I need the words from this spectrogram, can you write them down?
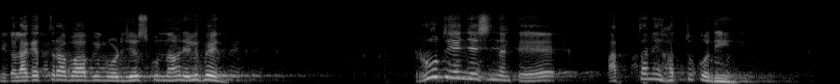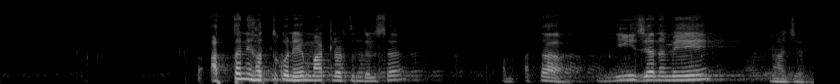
ఇక లగెత్రా బాబు ఇంకోటి చేసుకుందామని వెళ్ళిపోయింది. రూతు ఏం చేసిందంటే అత్తని హత్తుకొని అత్తని హత్తుకొని ఏం మాట్లాడుతుంది తెలుసా? అత్త నీ జనమే నా జనం.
